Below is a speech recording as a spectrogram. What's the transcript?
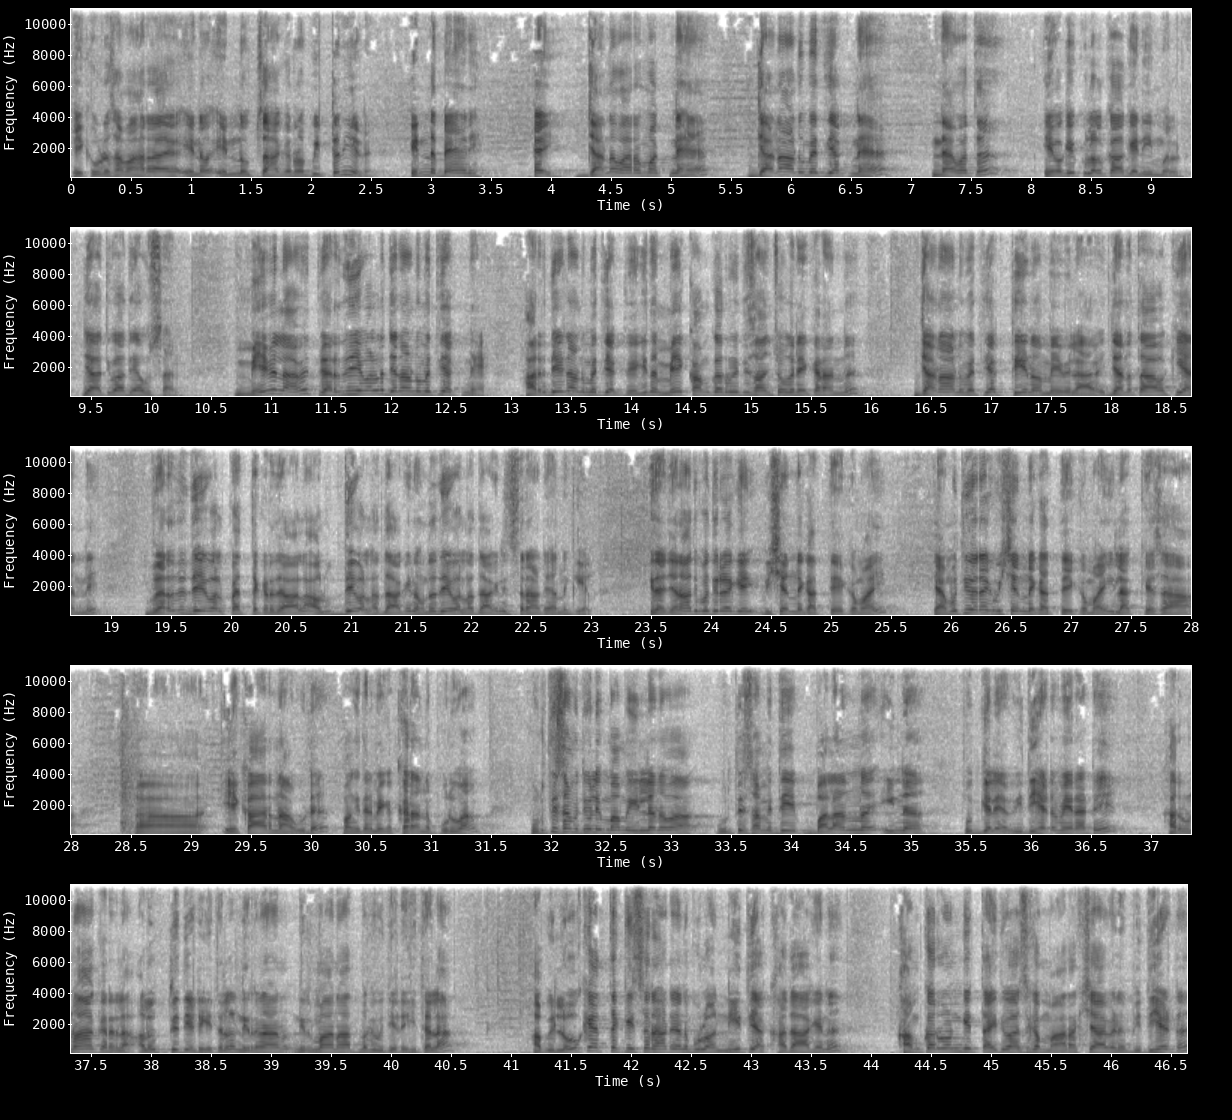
ඒකුට සමහර එන එන්න උත්සාහ කරන පිට්ටනියට. එන්න බෑනේ. ඇයි? ජනවරමක් නැහැ ජන අනුමැතියක් නැහැ. නැවත ඒවගේ කුලල්කා ගැනීමල් ජාතිවාදය අවසන්. මේ වෙලාවත් වැරදිවල ජනනුමතියක් නෑ හරිදේට අනුමතියක් ගෙද මේ කම්කරුණති සංශෝධනය කරන්න ජන අනුමතියක් තියෙන මේ වෙලාවේ. ජනතාව කියන්නේ වැරදි දේවල් පැත්තකට දාලා අලුදේවල් හදාගෙන හොඳ දේවල් හදාගෙන ස්රට යන්න කියල්. ඉ ජනාතිපතිරගේ විෂණ ගත්තේකමයි යමතිවරක් විෂණ ගත්තේකමයි ඉලක්කය සහ ඒ කාරණ උඩ මහිතන මේක කරන්න පුළුවන්. ෘති සමිතිවලින් මම ඉල්ලනවා ෘති සමිති බලන්න ඉන්න පුද්ගලය විදිහට මේ රටේ කරුණා කරලා අලුත් විදියට හිතලා නිර්මාණාත්මක විදියට හිතලා අපි ලෝක ඇත්තක ඉස්සරහට යන පුළුවන් නීතියක් හදාගෙන කම්කරුවන්ගේ අයිතිවාසික මාරක්ෂා වෙන විදිහට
